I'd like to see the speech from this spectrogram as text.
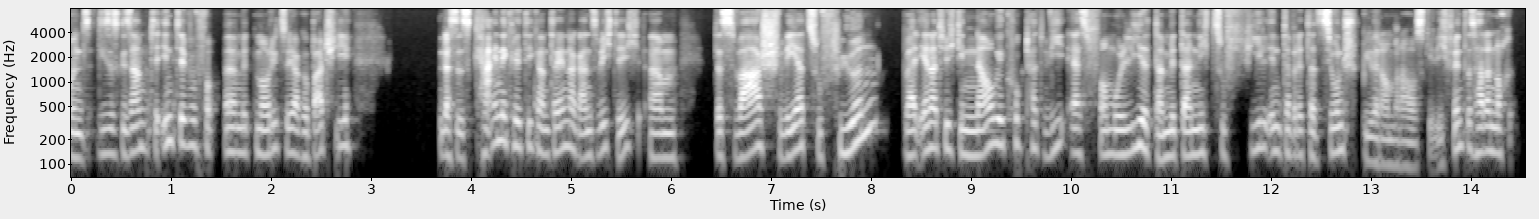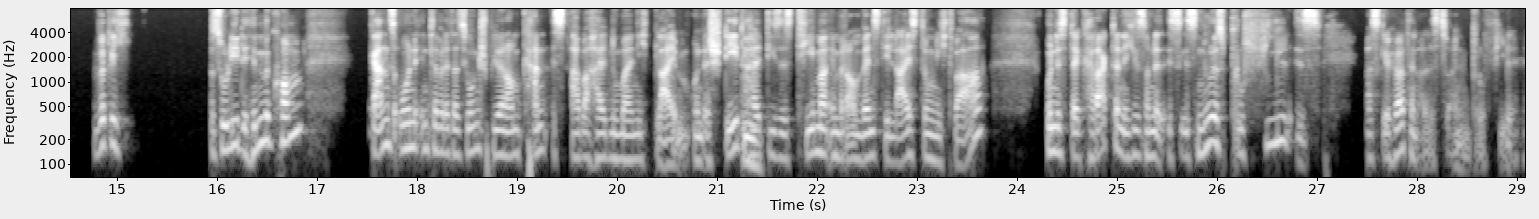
Und dieses gesamte Interview äh, mit Maurizio Jacobacci, und das ist keine Kritik am Trainer, ganz wichtig, ähm, das war schwer zu führen, weil er natürlich genau geguckt hat, wie er es formuliert, damit dann nicht zu viel Interpretationsspielraum rausgeht. Ich finde, das hat er noch wirklich solide hinbekommen. Ganz ohne Interpretationsspielraum kann es aber halt nun mal nicht bleiben. Und es steht mhm. halt dieses Thema im Raum, wenn es die Leistung nicht war und es der Charakter nicht ist, sondern es ist nur das Profil ist. Was gehört denn alles zu einem Profil?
